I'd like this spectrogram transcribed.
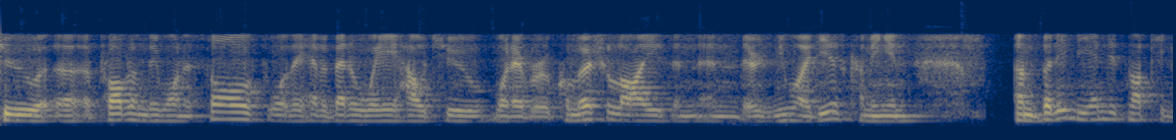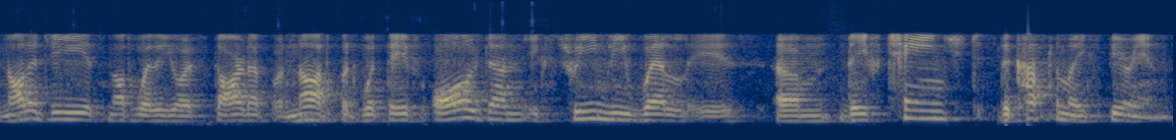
to a, a, problem they want to solve, or they have a better way how to whatever commercialize, and, and there's new ideas coming in. Um, but in the end, it's not technology, it's not whether you're a startup or not. But what they've all done extremely well is um, they've changed the customer experience.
